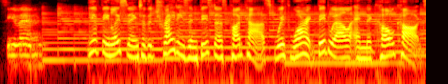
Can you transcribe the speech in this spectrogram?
See you then. You've been listening to the Tradies in Business podcast with Warwick Bidwell and Nicole Cox.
